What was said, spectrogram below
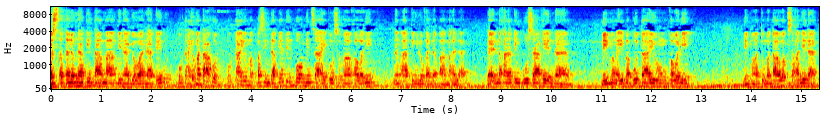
Basta't alam natin tama ang ginagawa natin, huwag tayo matakot, huwag tayo magpasindak. Yan din po ang mensahe ko sa mga kawani ng ating lokal na pamahalaan. Dahil nakarating po sa akin na may mga iba po tayong kawani, may mga tumatawag sa kanila,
